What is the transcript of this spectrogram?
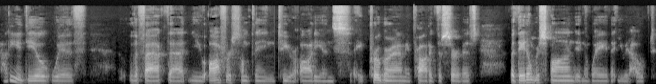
how do you deal with the fact that you offer something to your audience, a program, a product, a service, but they don't respond in the way that you had hoped?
